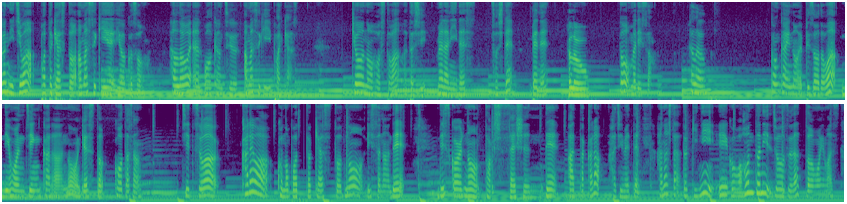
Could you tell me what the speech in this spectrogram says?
こんにちは。ポッドキャスト甘すぎへようこそ。Hello and welcome to 甘すぎ Podcast。今日のホストは私、メラニーです。そして、ベネ Hello! とマリサ。Hello. 今回のエピソードは日本人からのゲスト、コウタさん。実は彼はこのポッドキャストのリスナーで、Discord のトークセッションで会ったから始めて話した時に英語は本当に上手だと思います。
